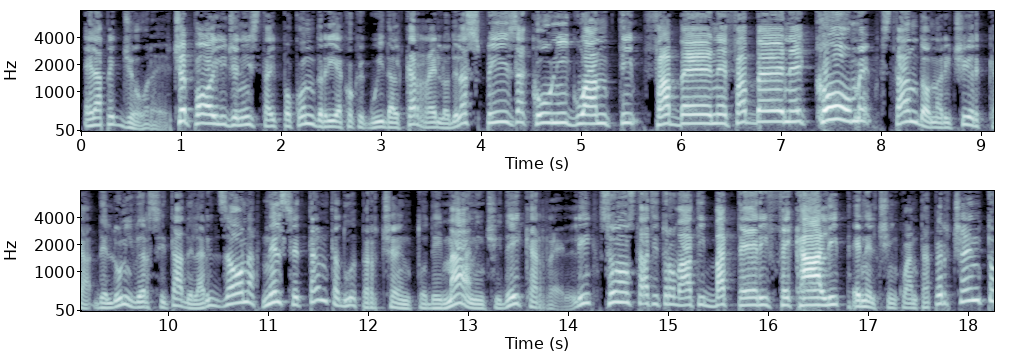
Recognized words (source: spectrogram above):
è la peggiore. C'è poi l'igienista ipocondriaco che guida il carrello della spesa con i guanti. Fa bene, fa bene, come? Stando a una ricerca dell'Università dell'Arizona, nel 72% dei manici dei carrelli sono stati trovati batteri fecali e nel 50%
